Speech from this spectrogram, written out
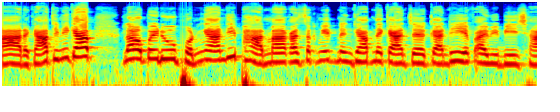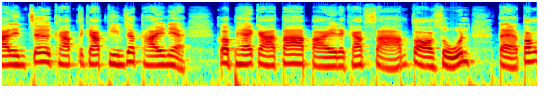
ตาร์นะครับ ทีนี้ครับเราไปดูผลงานที่ผ่านมากันสักนิดนึงครับในการเจอกันที่ FIVB Challenger ครับนะครับทีมชาติไทยเนี่ยก็แพ้กาตาร์ไปนะครับ3ต่อ 0 แต่ต้อง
